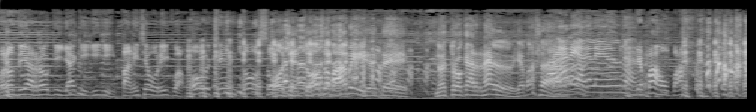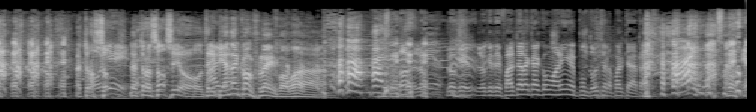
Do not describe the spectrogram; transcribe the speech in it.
Buenos días, Rocky, Jackie, Gigi, Paniche Boricua, ochentoso. Ochentoso, papi. Este, nuestro carnal. ¿Qué pasa? Hágale una. ¿Qué pajo, pa? Nuestro, so- Oye. nuestro socio, tripeando Ay, en conflay, papá. No, lo, lo que, lo que te falta es la calcomanía en el punto 8 en la parte de atrás. Ay, no. El,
